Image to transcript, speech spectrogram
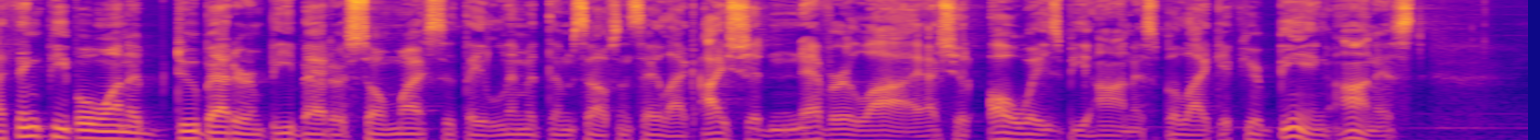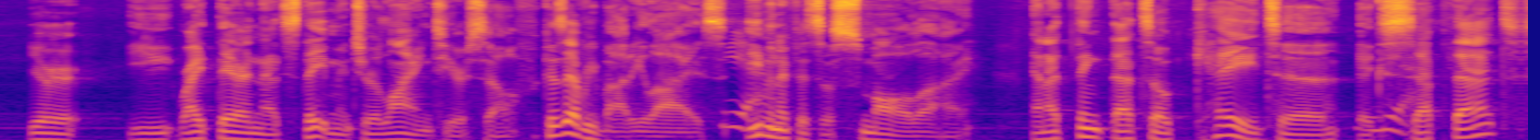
I think people want to do better and be better so much that they limit themselves and say like I should never lie. I should always be honest. But like if you're being honest, you're you right there in that statement you're lying to yourself because everybody lies, Yeah. even if it's a small lie. And I think that's okay to accept that,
